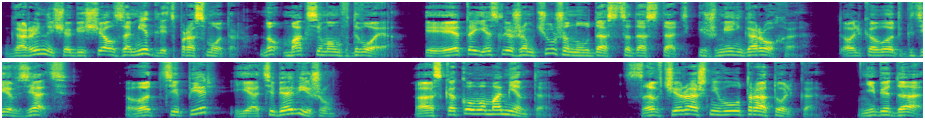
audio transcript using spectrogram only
Горыныч обещал замедлить просмотр, но максимум вдвое. И это если жемчужину удастся достать и жмень гороха. Только вот где взять? Вот теперь я тебя вижу. А с какого момента? Со вчерашнего утра только. «Не беда,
